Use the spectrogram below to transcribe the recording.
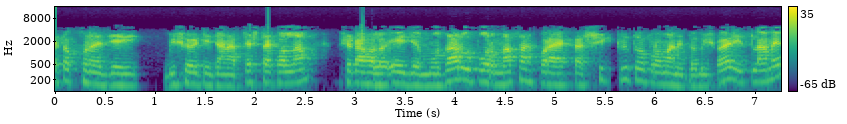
এতক্ষণে যেই বিষয়টি জানার চেষ্টা করলাম। সেটা হলো এই যে মোজার উপর মাসাহ করা একটা স্বীকৃত প্রমাণিত বিষয় ইসলামে,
